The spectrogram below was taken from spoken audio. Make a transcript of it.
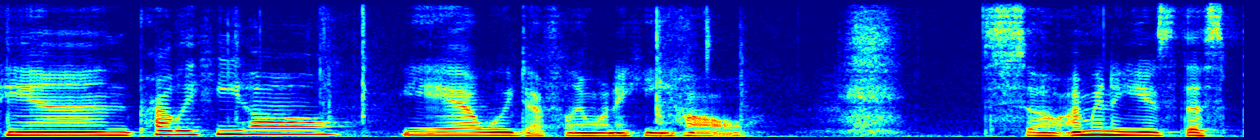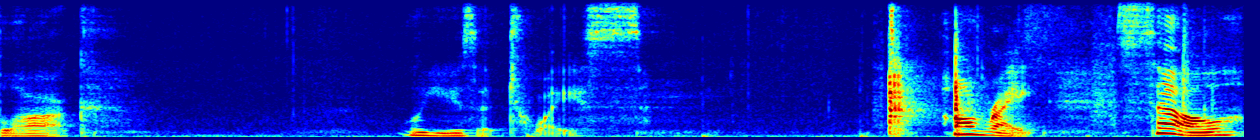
And probably hee haw. Yeah, we definitely want a hee haw. So I'm going to use this block. We'll use it twice. All right, so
